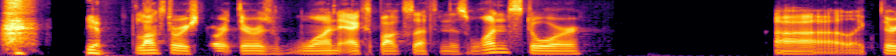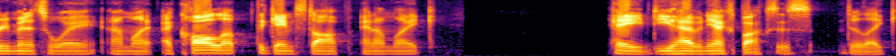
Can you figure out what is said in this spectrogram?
Yep. Long story short, there was one Xbox left in this one store, uh, like 30 minutes away. And I'm like, I call up the GameStop and I'm like, hey, do you have any Xboxes? They're like,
